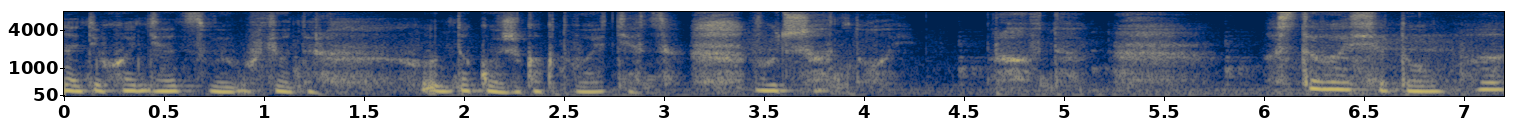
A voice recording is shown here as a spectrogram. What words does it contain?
Надь, уходи от своего Федора. Он такой же, как твой отец. Лучше одной. Правда. Оставайся дома, а?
